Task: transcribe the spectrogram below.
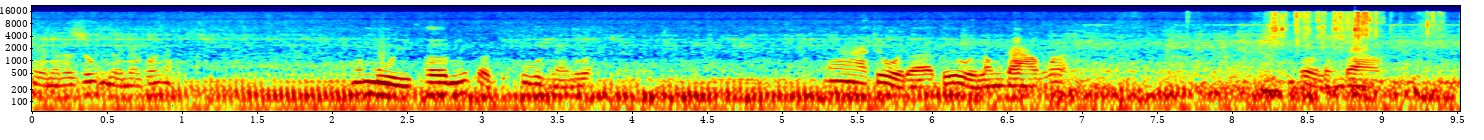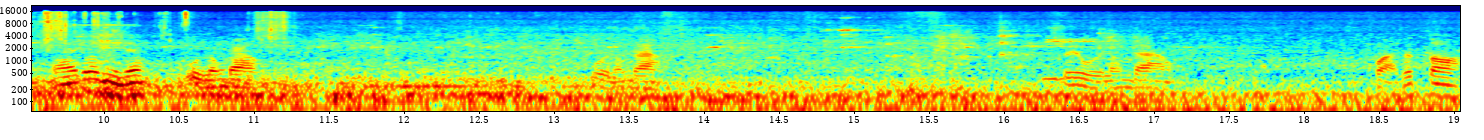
Này là nó rụng rồi này có này. Nó mùi thơm hết ở cái khu vực này luôn. À cái ổi đó cái ổi long đào quá. Ổi long đào đấy các bác nhìn đây, ổi long đào. Ổi long đào. Cây ổi long đào. Quả rất to.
